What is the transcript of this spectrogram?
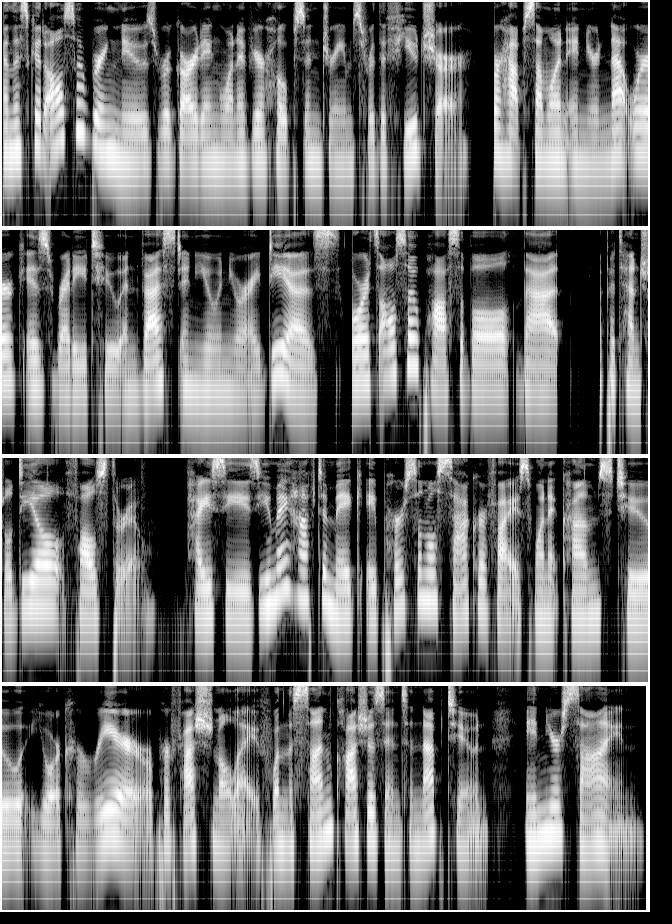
And this could also bring news regarding one of your hopes and dreams for the future. Perhaps someone in your network is ready to invest in you and your ideas, or it's also possible that a potential deal falls through. Pisces, you may have to make a personal sacrifice when it comes to your career or professional life when the sun clashes into Neptune in your sign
